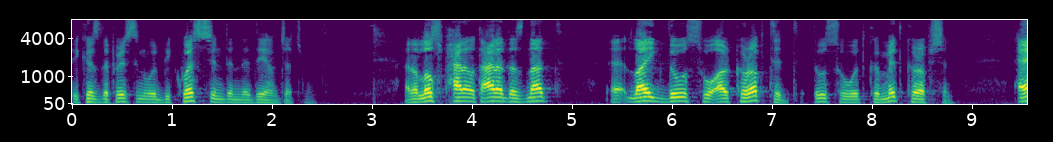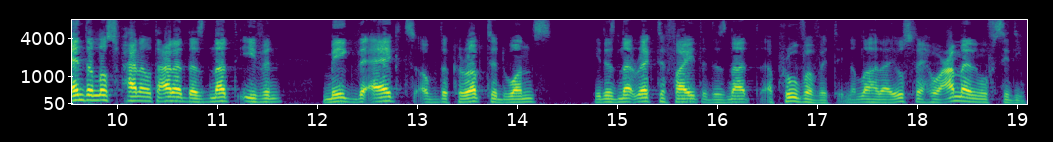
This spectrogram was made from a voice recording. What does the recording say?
because the person will be questioned in the day of judgment. And Allah subhanahu wa ta'ala does not uh, like those who are corrupted, those who would commit corruption. And Allah subhanahu wa ta'ala does not even make the acts of the corrupted ones, He does not rectify it, He does not approve of it. In Allah la yuslihu amal al-mufsidin.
